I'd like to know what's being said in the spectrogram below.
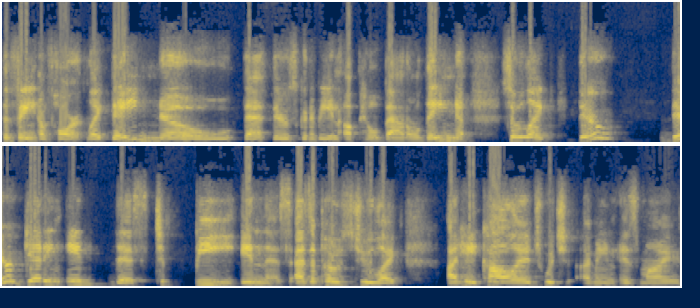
the faint of heart. Like they know that there's going to be an uphill battle. They know so like they're they're getting in this to be in this as opposed to like i hate college which i mean is my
